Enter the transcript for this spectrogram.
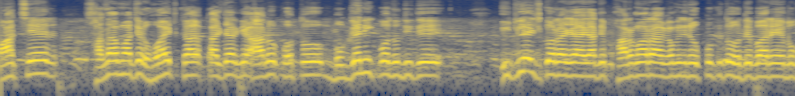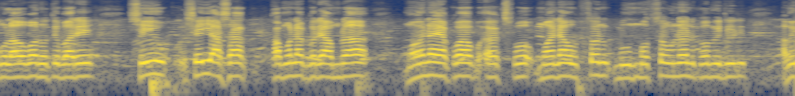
মাছের সাদা মাছের হোয়াইট কালচারকে আরও কত বৈজ্ঞানিক পদ্ধতিতে ইউটিলাইজ করা যায় যাতে ফার্মাররা আগামী দিনে উপকৃত হতে পারে এবং লাভবান হতে পারে, সেই সেই আশা কামনা করে আমরা ময়না অ্যাকোয়া এক্সপো ময়না উৎসব মৎস্য উন্নয়ন কমিটির, আমি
